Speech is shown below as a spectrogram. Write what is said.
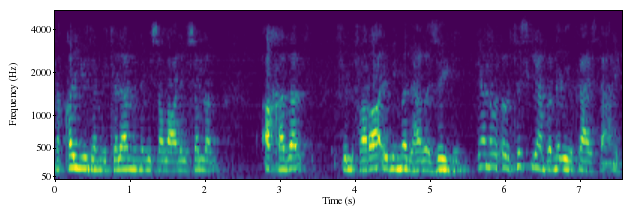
taqayuda bkalaam الnabi sal اله alيه wasalam akada fi lfaraaidi madhaba zaydin lianna wuxuu taskiyanba nabiga ka haysta anig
